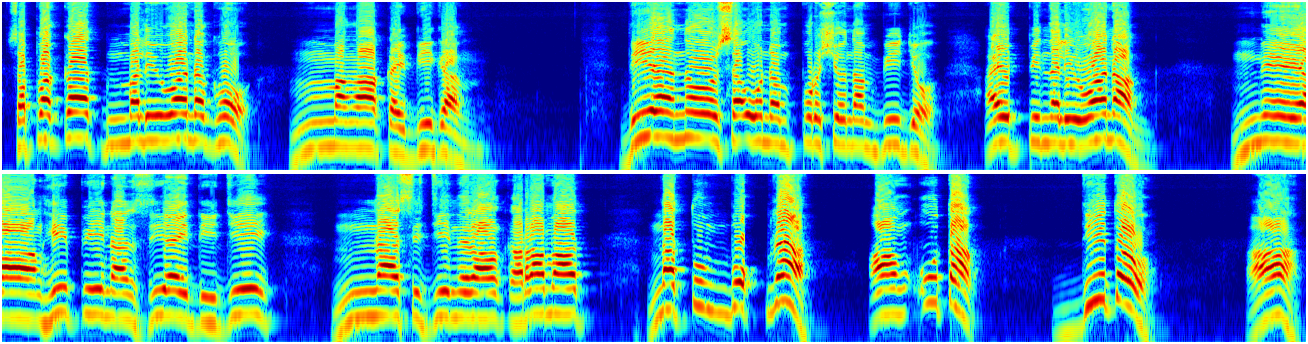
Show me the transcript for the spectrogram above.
Sapagkat maliwanag ho, mga kaibigan, Diyan sa unang porsyon ng video ay pinaliwanag ni ang hipi ng CIDG na si General Karamat na tumbok na ang utak dito ah,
